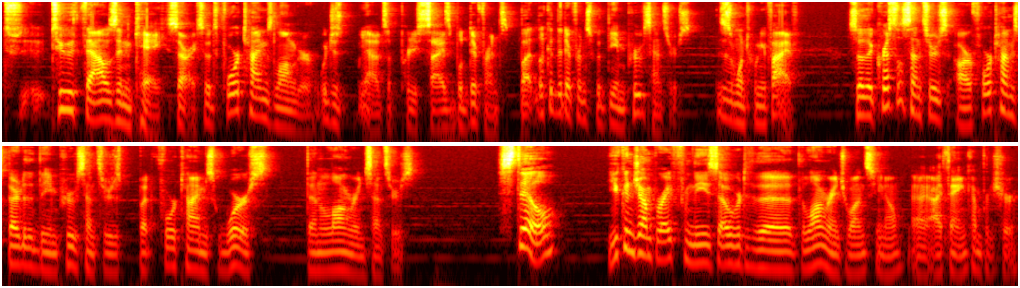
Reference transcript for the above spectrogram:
2000k sorry so it's four times longer which is yeah it's a pretty sizable difference but look at the difference with the improved sensors this is 125 so the crystal sensors are four times better than the improved sensors, but four times worse than the long range sensors. Still, you can jump right from these over to the, the long range ones, you know, I think, I'm pretty sure.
